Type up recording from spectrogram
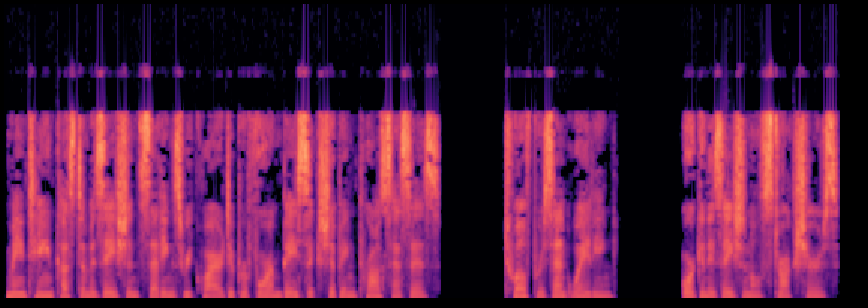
Maintain customization settings required to perform basic shipping processes. 12% weighting. Organizational structures.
